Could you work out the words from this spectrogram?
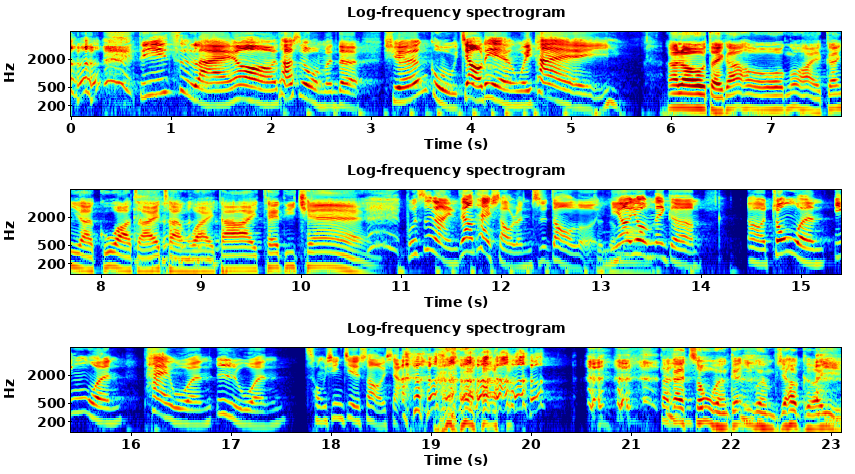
第一次来哦，他是我们的选股教练维泰。Hello，大家好，我系今日古惑仔陈唯泰 Teddy Chan。不是啊，你这样太少人知道了，你要用那个呃中文、英文、泰文、日文。重新介绍一下，大概中文跟英文比较可以，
